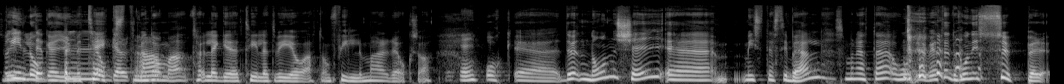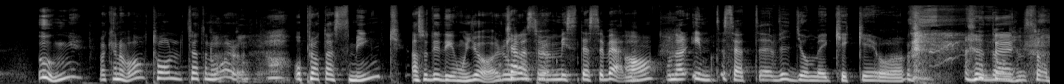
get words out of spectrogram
Så Vi inte bloggar ju med text, utan- men de har- lägger till ett VO att de filmar det också. Okej. Och eh, det var någon tjej, eh, Miss Decibel som hon hette, hon, jag vet inte, hon är superung. Vad kan hon vara? 12-13 år? Och pratar smink. Alltså det är det hon gör. Hon Och kallas för Miss Decibel. Ja. Hon har inte sett eh, videon med Kikki och Danielsson.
